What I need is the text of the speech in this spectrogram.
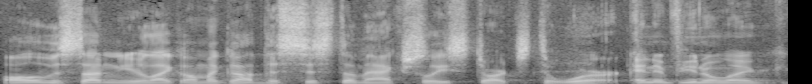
all of a sudden you're like oh my god the system actually starts to work And if you don't like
